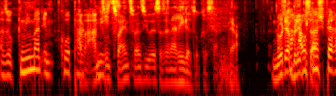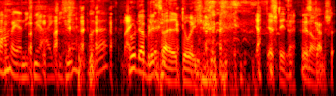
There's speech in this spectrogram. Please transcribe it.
Also niemand im Kurpark. Aber abends um nichts. 22 Uhr ist das in der Regel so, Christian. Ja. Nur der Blitzer. Ausgangssperre haben wir ja nicht mehr eigentlich, ne? oder? Nur der Blitzer hält durch. Ja, der steht da. Genau. ist ganz schön.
